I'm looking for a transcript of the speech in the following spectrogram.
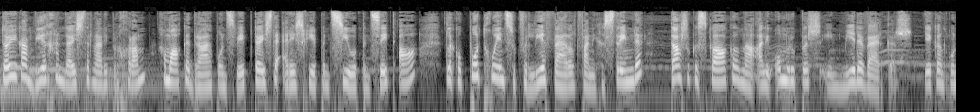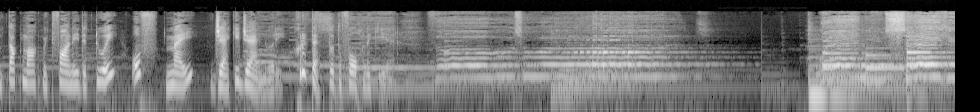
Onthou jy kan weer gaan luister na die program, gemaak 'n draai op ons webtuiste rsg.co.za, klik op potgooi en soek vir Leefwêreld van die Gestremde. Daar's ook 'n skakel na al die omroepers en medewerkers. Jy kan kontak maak met Fanie De Tooy of my, Jackie January. Groete tot 'n volgende keer. When you say you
